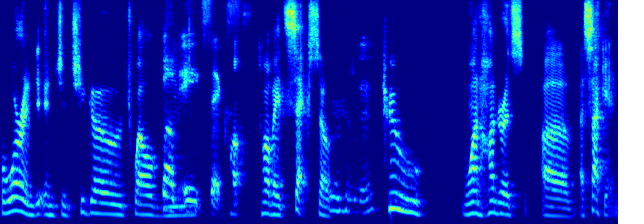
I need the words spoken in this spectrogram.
4 and and did she go 12 12 8 6 12, 12 8 6 so mm-hmm. two one hundredths of a second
